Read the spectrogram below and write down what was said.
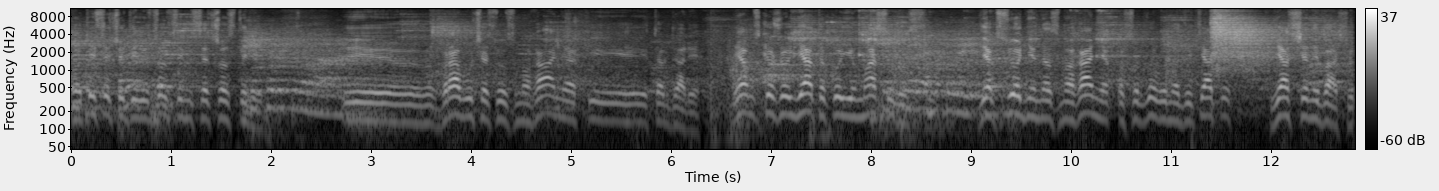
по 1976 рік. І е, брав участь у змаганнях і так далі. Я вам скажу, я такої масовості, як сьогодні на змаганнях, особливо на дитячих, я ще не бачив.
